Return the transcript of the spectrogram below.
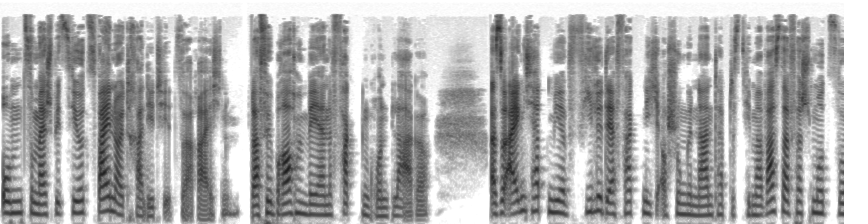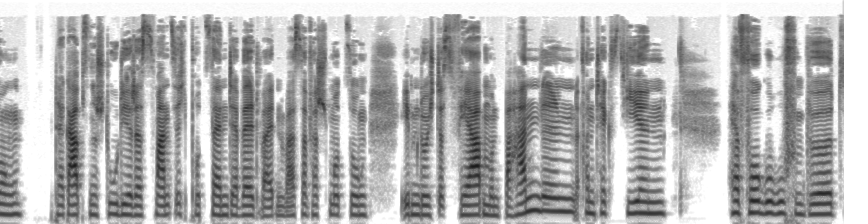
um zum Beispiel CO2-Neutralität zu erreichen. Dafür brauchen wir ja eine Faktengrundlage. Also eigentlich hatten wir viele der Fakten, die ich auch schon genannt habe, das Thema Wasserverschmutzung, da gab es eine Studie, dass 20 Prozent der weltweiten Wasserverschmutzung eben durch das Färben und Behandeln von Textilien hervorgerufen wird,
